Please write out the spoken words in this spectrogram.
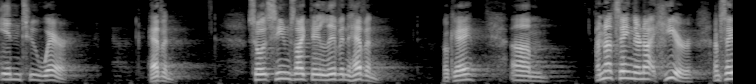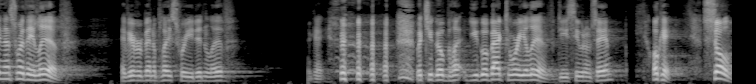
into where? Heaven. So it seems like they live in heaven. Okay? Um, I'm not saying they're not here, I'm saying that's where they live. Have you ever been a place where you didn't live? Okay. but you go, you go back to where you live. Do you see what I'm saying? Okay, so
